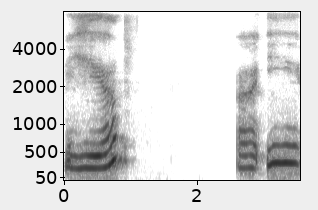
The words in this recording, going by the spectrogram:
є. Е, І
